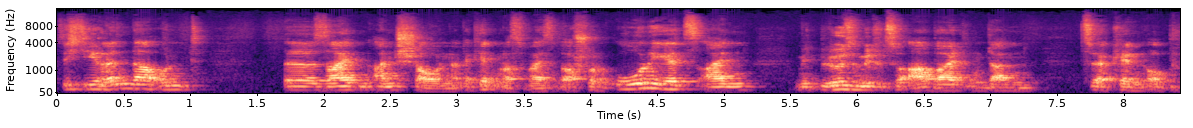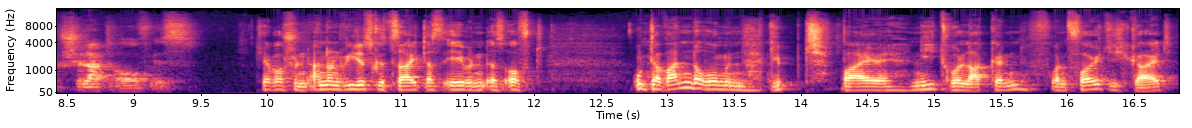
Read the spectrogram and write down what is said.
sich die Ränder und äh, Seiten anschauen. Dann erkennt man das meistens auch schon, ohne jetzt ein, mit Lösemittel zu arbeiten und dann zu erkennen, ob Shellac drauf ist. Ich habe auch schon in anderen Videos gezeigt, dass eben es oft Unterwanderungen gibt bei Nitrolacken von Feuchtigkeit.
